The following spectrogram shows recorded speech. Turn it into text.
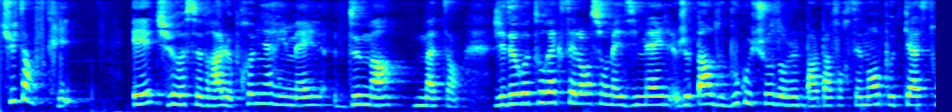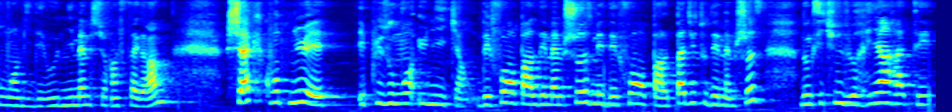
Tu t'inscris, et tu recevras le premier email demain matin. J'ai des retours excellents sur mes emails. Je parle de beaucoup de choses dont je ne parle pas forcément en podcast ou en vidéo, ni même sur Instagram. Chaque contenu est, plus ou moins unique. Hein. Des fois, on parle des mêmes choses, mais des fois, on parle pas du tout des mêmes choses. Donc, si tu ne veux rien rater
